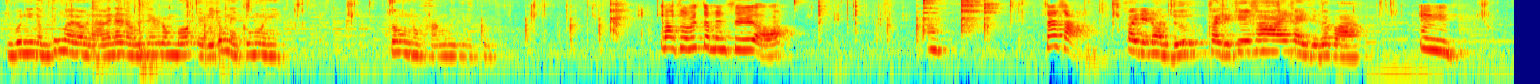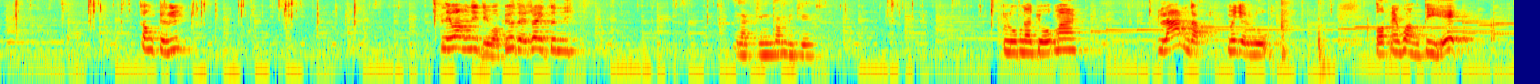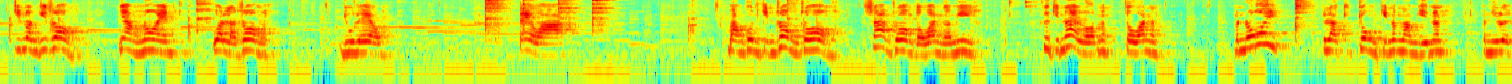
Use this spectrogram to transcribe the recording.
อีพวกนี้ทำถึงมาเราลากันนะเราไม่ได้ต้องบอกแต่พี่ต้องไหนกลุ่มเลยจ้องน้องพามกันอยู่ในกลุ่ มมันคือวิตามินซีเหรออืมใช่ค่ะ ใครได้นอนดึก ใครได้ขี้ค่าย ใครได้แบบว่าอืม ต้องกินนี่ว่างนี่ดีว่าเปรี้ยวแต่ไรขึ้นนี่อยากกินก็มีเจลู กินวันกินวันกี่ร่อง อย่างน้อยวันละร่อง อยู่แล้ว แต่ว่า บางคนกินร่องร่องสามร่องต่อวันก็มี คือกินได้รอบนะต่อวันนั้นมันร้อย เวลาจงกินน้ำน้ำเย็นนั้นวันนี้เลย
